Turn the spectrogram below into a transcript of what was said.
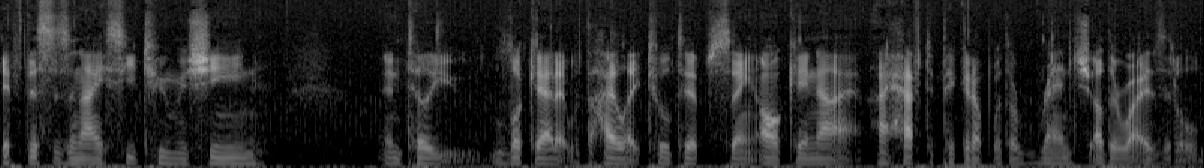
if this is an IC2 machine until you look at it with the highlight tooltips saying, okay, now I have to pick it up with a wrench, otherwise it'll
